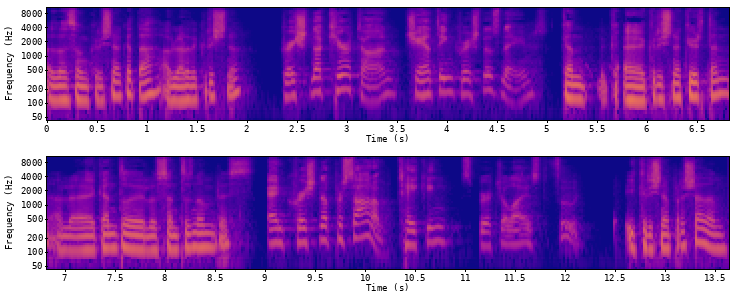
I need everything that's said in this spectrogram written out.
las bases son Krishna Kata, hablar de Krishna, Krishna Kirtan, chanting Krishna's names, can- eh, Krishna Kirtan, habla, eh, canto de los santos nombres, and Krishna Prasadam, taking spiritualized food. y Krishna Prashadam,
